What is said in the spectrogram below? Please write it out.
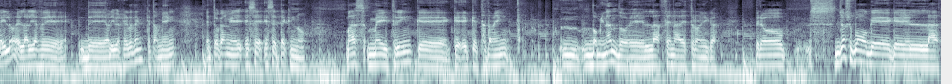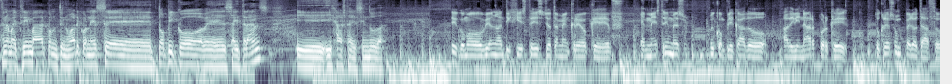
Hilo, el alias de, Oliver Herden, que también tocan ese, ese techno más mainstream que, está también mm, dominando la escena electrónica. Pero yo supongo que, la escena mainstream va a continuar con ese tópico de Psytrance y, y hardstyle, sin duda. Sí, como bien dijisteis, yo también creo que en mainstream es muy complicado adivinar porque tú crees un pelotazo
